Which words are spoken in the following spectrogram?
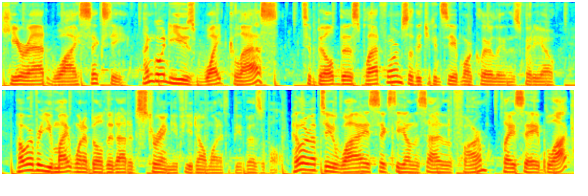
here at Y60. I'm going to use white glass to build this platform so that you can see it more clearly in this video. However, you might want to build it out of string if you don't want it to be visible. Pillar up to Y60 on the side of the farm, place a block,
